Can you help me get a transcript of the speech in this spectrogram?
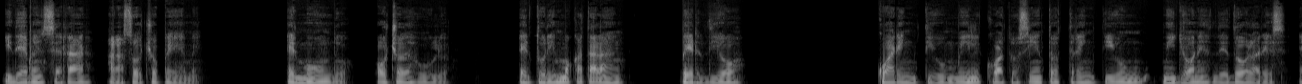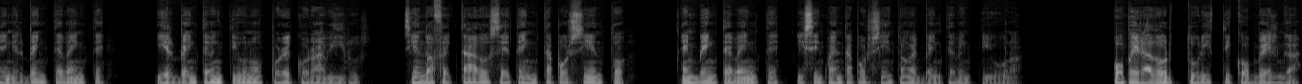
y deben cerrar a las 8 pm. El mundo, 8 de julio. El turismo catalán perdió 41.431 millones de dólares en el 2020 y el 2021 por el coronavirus, siendo afectado 70% en 2020 y 50% en el 2021. Operador turístico belga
